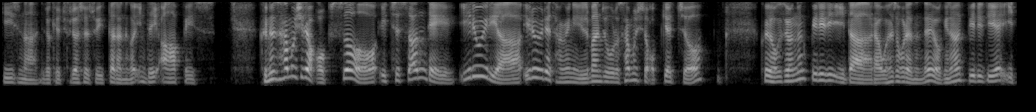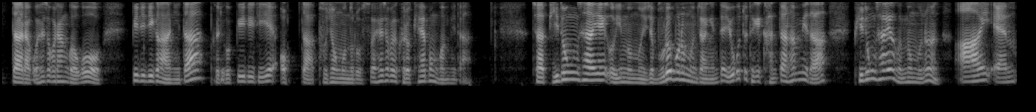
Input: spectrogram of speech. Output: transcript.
he's not. 이렇게 줄였을 수 있다라는 거. in the office. 그는 사무실에 없어. It's Sunday. 일요일이야. 일요일에 당연히 일반적으로 사무실에 없겠죠. 그 여기서는 삐리리이다 라고 해석을 했는데 여기는 삐리리에 있다 라고 해석을 한 거고 삐리리가 아니다 그리고 삐리리에 없다 부정문으로서 해석을 그렇게 해본 겁니다. 자 비동사의 의문문 이제 물어보는 문장인데 이것도 되게 간단합니다. 비동사의 의문문은 I am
